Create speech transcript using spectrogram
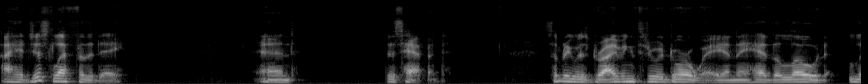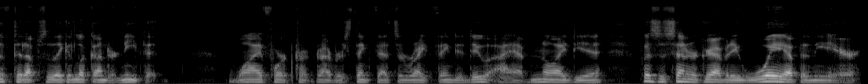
I had just left for the day, and this happened. Somebody was driving through a doorway and they had the load lifted up so they could look underneath it. Why fork truck drivers think that's the right thing to do, I have no idea. Puts the center of gravity way up in the air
